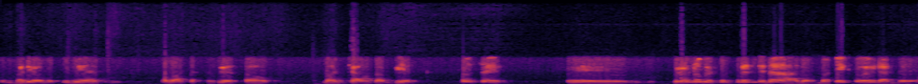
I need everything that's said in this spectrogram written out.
en varias oportunidades. Capaz que hubiera estado manchado también. Entonces, eh, pero no me sorprende nada, los manejos eran de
